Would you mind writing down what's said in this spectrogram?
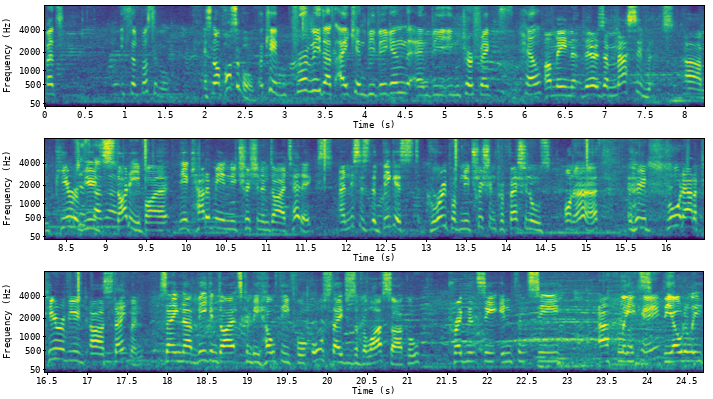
but it's not possible. It's not possible. Okay, prove me that I can be vegan and be in perfect health. I mean, there's a massive um, peer-reviewed Just as a- study by the Academy of Nutrition and Dietetics, and this is the biggest group of nutrition professionals on earth who brought out a peer-reviewed uh, statement saying that vegan diets can be healthy for all stages of the life cycle: pregnancy, infancy, athletes, Okay. the elderly,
